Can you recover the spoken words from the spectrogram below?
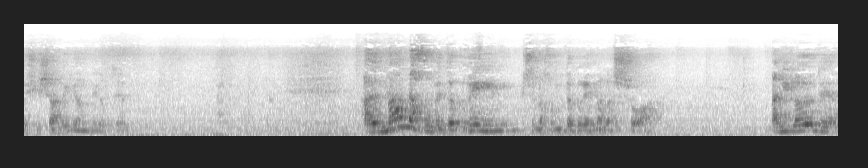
לשישה מיליון ויותר. על מה אנחנו מדברים כשאנחנו מדברים על השואה? אני לא יודע.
